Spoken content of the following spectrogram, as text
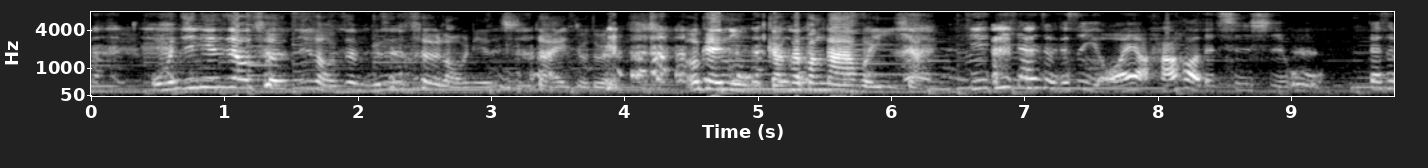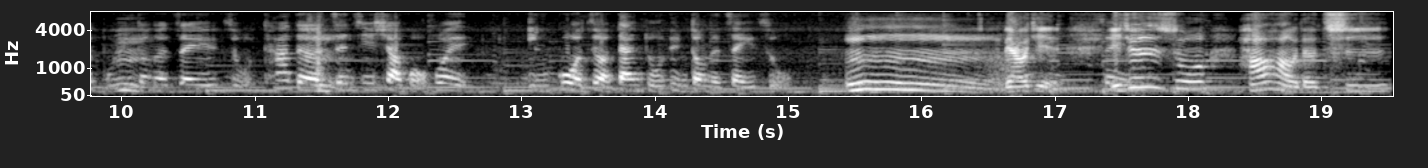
我们今天是要测肌老症，不是测老年痴呆，就对了。OK，你赶快帮大家回忆一下。其实第三组就是有要好好的吃食物，但是不运动的这一组，它的增肌效果会。赢过只有单独运动的这一组，嗯，了解。也就是说，好好的吃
